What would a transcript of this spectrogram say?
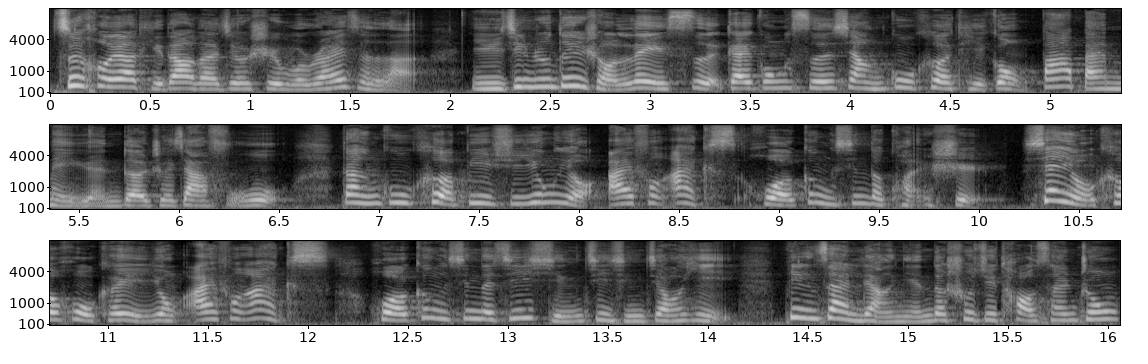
最后要提到的就是 Verizon 了，与竞争对手类似，该公司向顾客提供八百美元的折价服务，但顾客必须拥有 iPhone X 或更新的款式。现有客户可以用 iPhone X 或更新的机型进行交易，并在两年的数据套餐中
